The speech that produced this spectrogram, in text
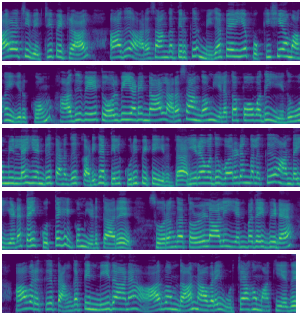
ஆராய்ச்சி வெற்றி பெற்றால் அது அரசாங்கத்திற்கு மிகப்பெரிய பொக்கிஷியமாக இருக்கும். அதுவே தோல்வியடைந்தால் அரசாங்கம் இழக்கப் போவது எதுவுமில்லை என்று தனது கடிதத்தில் குறிப்பிட்டு இருந்தார். இருபது வருடங்களுக்கு பிறகு அந்த இடத்தை குத்தகைக்கும் எடுத்தாரு. சுரங்க தொழிலாளி என்பதை விட அவருக்கு தங்கத்தின் மீதான ஆர்வம்தான் அவரை உற்சாகமாக்கியது.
